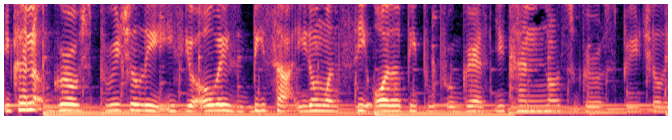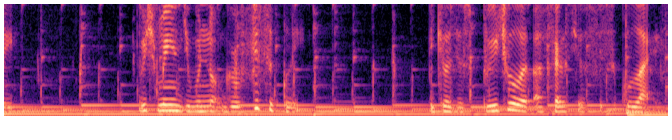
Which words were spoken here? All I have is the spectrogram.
You cannot grow spiritually if you're always bitter. You don't want to see other people progress. You cannot grow spiritually which means you will not grow physically because your spiritual life affects your physical life.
